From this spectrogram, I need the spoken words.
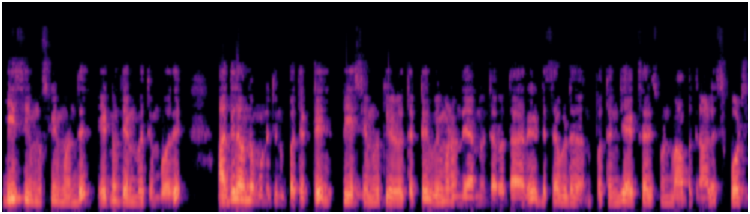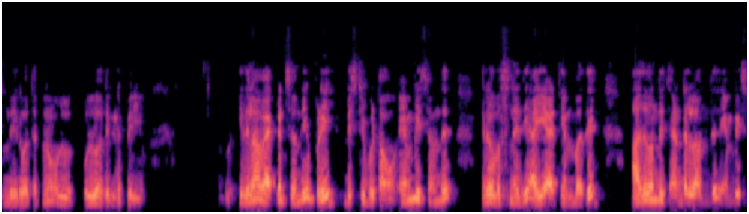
பிசி முஸ்லீம் வந்து எட்நூத்தி எண்பத்தி ஒன்பது அதில் வந்து முந்நூற்றி முப்பத்தெட்டு பிஎஸ்டிஎம் நூற்றி எழுபத்தெட்டு விமன் வந்து இரநூத்தி அறுபத்தாறு டிசபிள்டு முப்பத்தஞ்சு எக்ஸர்விஸ்மெண்ட் நாற்பத்தி நாலு ஸ்போர்ட்ஸ் வந்து இருபத்தெட்டுன்னு உள் உள்ஒதுக்கீடு பிரியும். இதெல்லாம் வேக்கன்சி வந்து இப்படி டிஸ்ட்ரிபியூட் ஆகும். எம்பிசி வந்து இருபது பர்சன்டேஜ் ஐயாயிரத்தி எண்பது. அது வந்து ஜென்ரல் வந்து எம்பிசி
